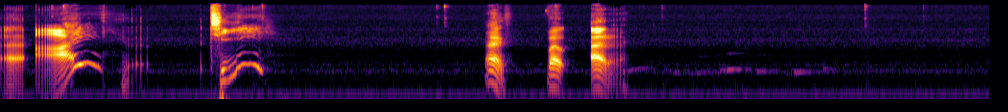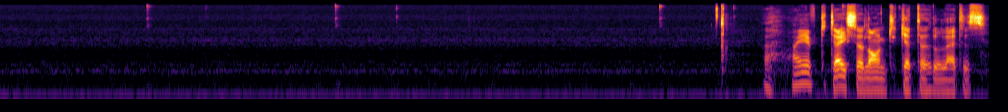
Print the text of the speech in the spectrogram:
Uh, I? T? Oh, well, I don't know. Uh, why have to take so long to get the letters?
